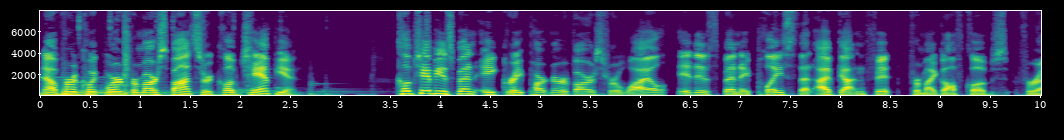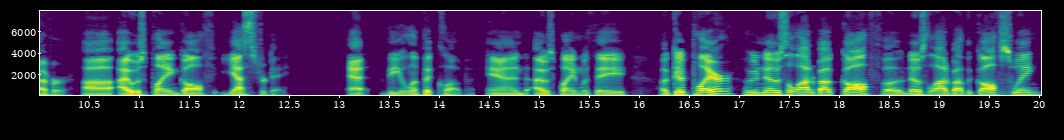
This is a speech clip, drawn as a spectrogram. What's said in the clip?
Now for a quick word from our sponsor club champion club champion has been a great partner of ours for a while it has been a place that i've gotten fit for my golf clubs forever uh, i was playing golf yesterday at the olympic club and i was playing with a a good player who knows a lot about golf, uh, knows a lot about the golf swing.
